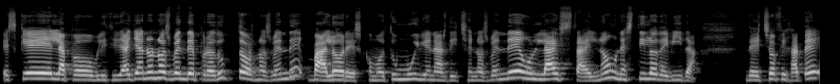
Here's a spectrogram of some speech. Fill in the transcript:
es que la publicidad ya no nos vende productos, nos vende valores, como tú muy bien has dicho, y nos vende un lifestyle, ¿no? Un estilo de vida. De hecho, fíjate,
